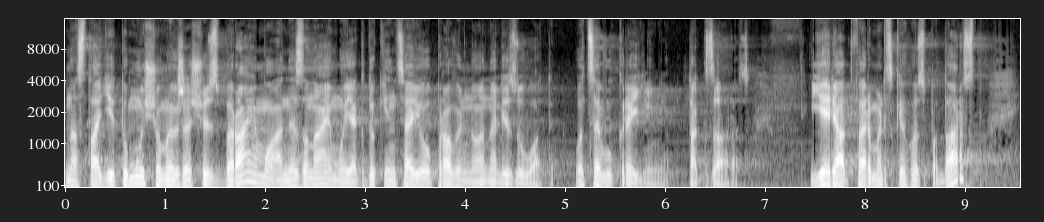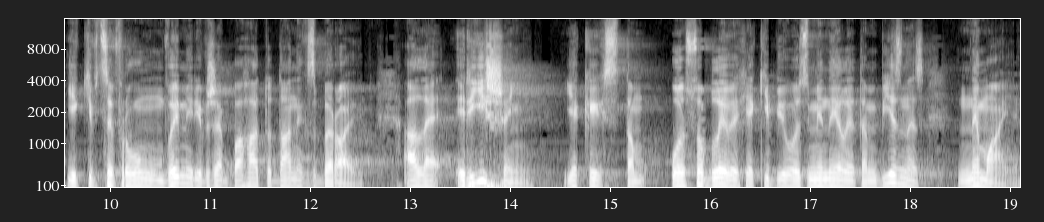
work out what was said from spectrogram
на стадії тому, що ми вже щось збираємо, а не знаємо, як до кінця його правильно аналізувати. Оце в Україні так зараз. Є ряд фермерських господарств, які в цифровому вимірі вже багато даних збирають. Але рішень якихось там особливих, які б його змінили там бізнес, немає.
